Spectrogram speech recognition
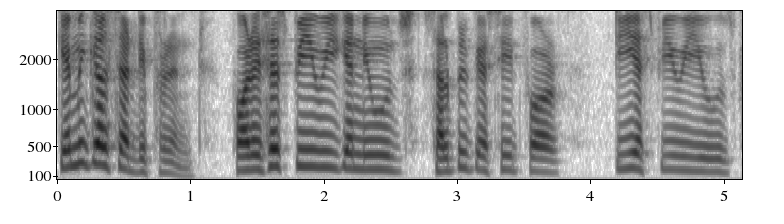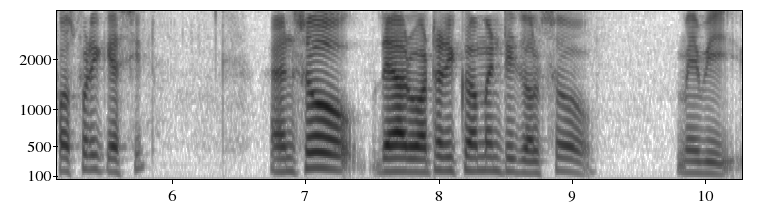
chemicals are different. For SSP we can use sulfuric acid, for TSP we use phosphoric acid and so their water requirement is also maybe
